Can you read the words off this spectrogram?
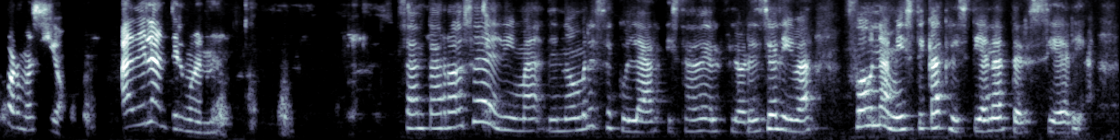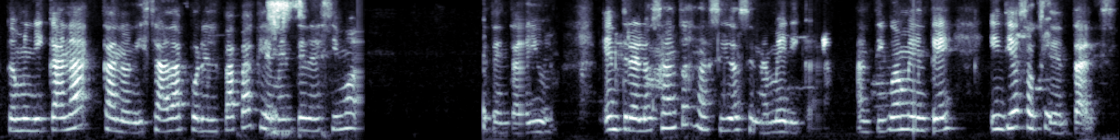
información. Adelante, Luana. Santa Rosa de Lima, de nombre secular Isabel Flores de Oliva, fue una mística cristiana terciaria, dominicana canonizada por el Papa Clemente X entre los santos nacidos en América, antiguamente Indias Occidentales.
